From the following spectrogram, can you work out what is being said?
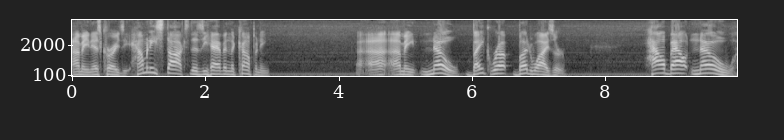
I mean, that's crazy. How many stocks does he have in the company? I, I mean, no. Bankrupt Budweiser. How about no?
